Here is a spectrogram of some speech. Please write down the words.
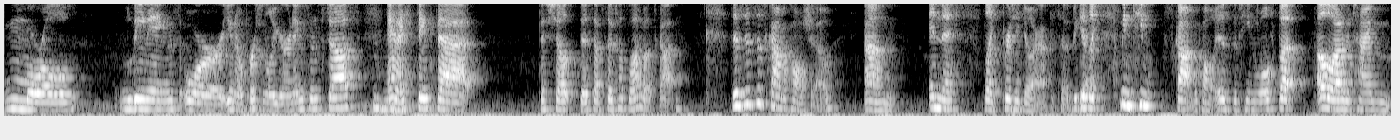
moral leanings or you know personal yearnings and stuff. And I think that this show, this episode tells a lot about Scott. this is the Scott McCall show. Um, in this like particular episode because Yes. like I mean Teen Scott McCall is the Teen Wolf, but a lot of the time,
